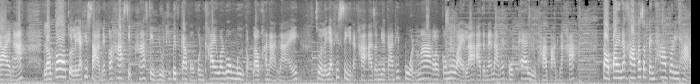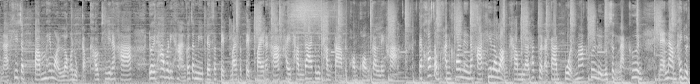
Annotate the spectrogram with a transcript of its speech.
ได้นะ แล้วก็ส่วนระยะที่3เนี่ยก็ 50 50 อยู่ที่พฤติกรรมของคนไข้ว่าร่วมมือกับเราขนาดไหน ส่วนระยะทีสี่4 นะคะ อาจจะมีอาการที่ปวดมากแล้วก็ไม่ไหวละอาจจะแนะนำให้พบแพทย์หรือผ่าตัดนะคะ ต่อไปนะคะก็จะเป็นท่าบริหารนะที่จะปั๊มให้หมอนรองกระดูกกลับเข้าที่นะคะ โดยท่าบริหารก็จะมีเป็นสเต็ป by สเต็ปไปนะคะ ใครทำได้ก็คือทำตามไปพร้อม ๆ กันเลยค่ะ แต่ข้อสำคัญข้อหนึงนะคะ ที่ระหว่างทำแล้วถ้าเกิดอาการปวดมากขึ้นหรือรู้สึกหนักขึ้น แนะนำให้หยุด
